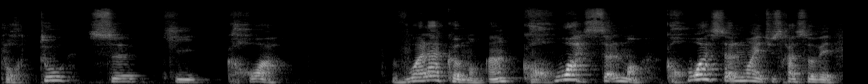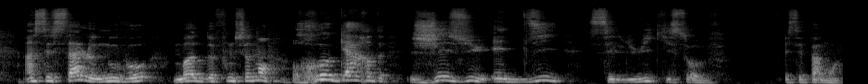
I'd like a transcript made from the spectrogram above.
pour tous ceux qui croient. Voilà comment, hein, crois seulement, crois seulement et tu seras sauvé. Hein, c'est ça le nouveau mode de fonctionnement. Regarde Jésus et dis, c'est lui qui sauve et c'est pas moi.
